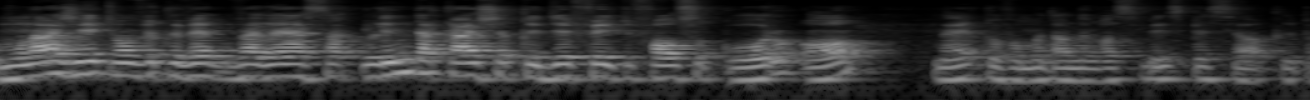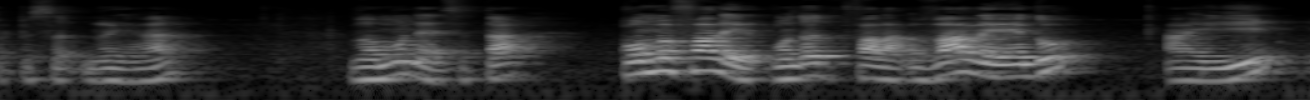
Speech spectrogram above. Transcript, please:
Vamos lá, gente, vamos ver que vai ganhar essa linda caixa aqui de efeito falso couro, ó, né? Que eu vou mandar um negócio bem especial aqui pra pessoa ganhar. Vamos nessa, tá? Como eu falei, quando eu falar valendo, aí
